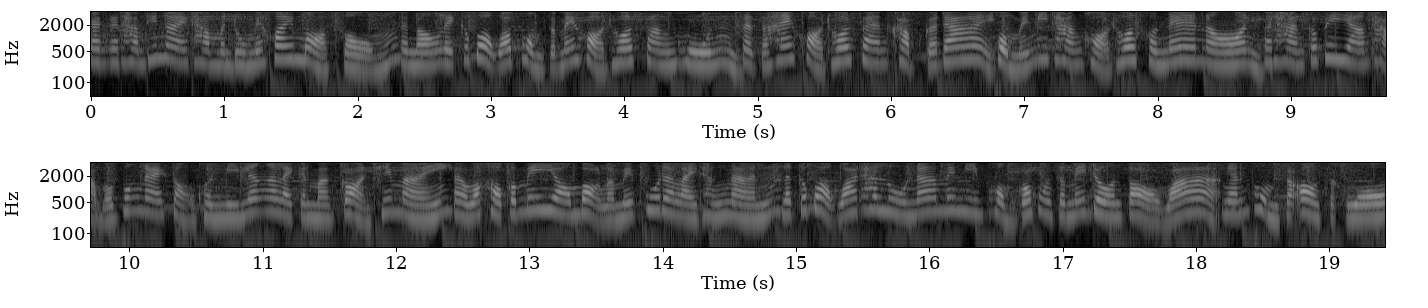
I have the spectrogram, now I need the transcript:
การกระทำที่นายทำมันดูไม่ค่อยเหมาะสม แต่น้องเล็กก็บอกว่าผมจะไม่ขอโทษซังฮุน แต่จะให้ขอโทษแฟนคลับก็ได้ ผมไม่มีทางขอโทษเขาแน่นอน ประธานก็พยายามถามว่าพวกนายสองคนมีเรื่องอะไรกันมาก่อนใช่ไหม แต่ว่าเขาก็ไม่ยอมบอกและไม่พูดอะไรทั้งนั้น แล้วก็บอกว่าถ้ารลูน่าไม่มีผมก็คงจะไม่โดนต่อว่า งั้นผมจะออกจากวง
